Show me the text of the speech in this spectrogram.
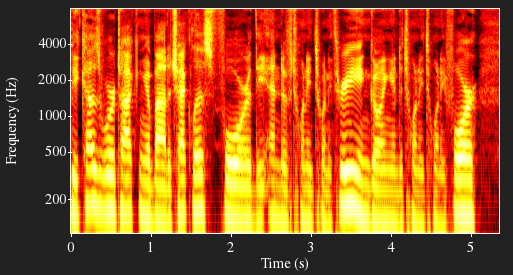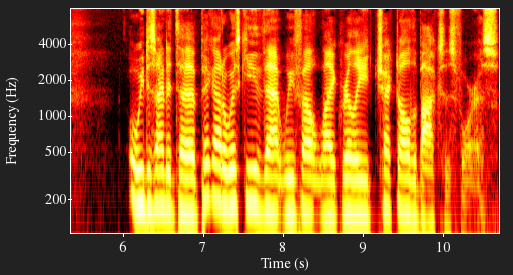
because we're talking about a checklist for the end of 2023 and going into 2024, we decided to pick out a whiskey that we felt like really checked all the boxes for us.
